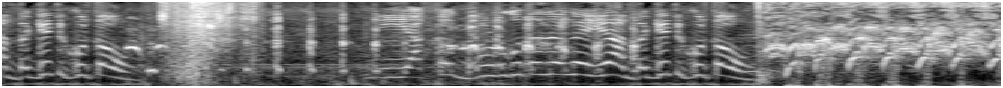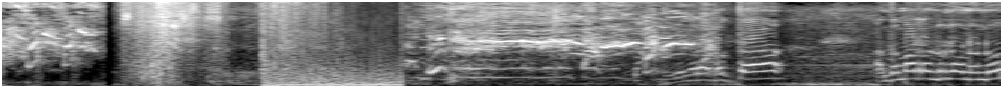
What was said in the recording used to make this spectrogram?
అంత గట్టి కుడతావు? నీ అక్క గుడుగుతుందంగా ఏ అంత గట్టి కుడతావు? ఏంద్రా భక్త? అంత మాట అంటున్నావు నన్ను?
